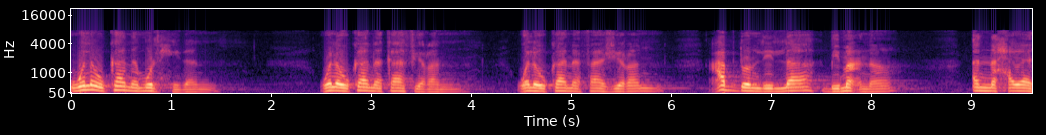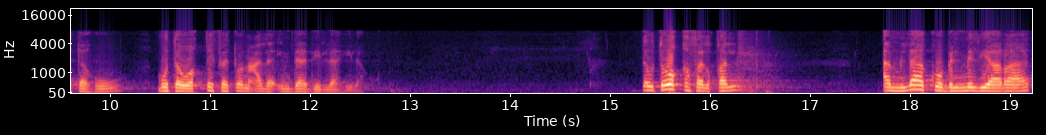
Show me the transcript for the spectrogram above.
ولو كان ملحداً ولو كان كافراً ولو كان فاجراً عبد لله بمعنى أن حياته متوقفة على إمداد الله له. لو توقف القلب أملاكه بالمليارات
